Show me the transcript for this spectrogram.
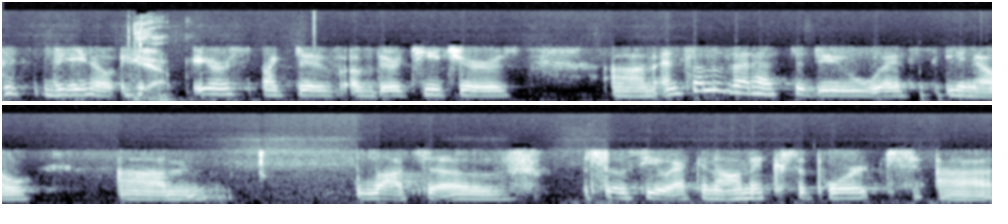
you know, yeah. irrespective of their teachers. Um, and some of that has to do with, you know, um, lots of socioeconomic support uh,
